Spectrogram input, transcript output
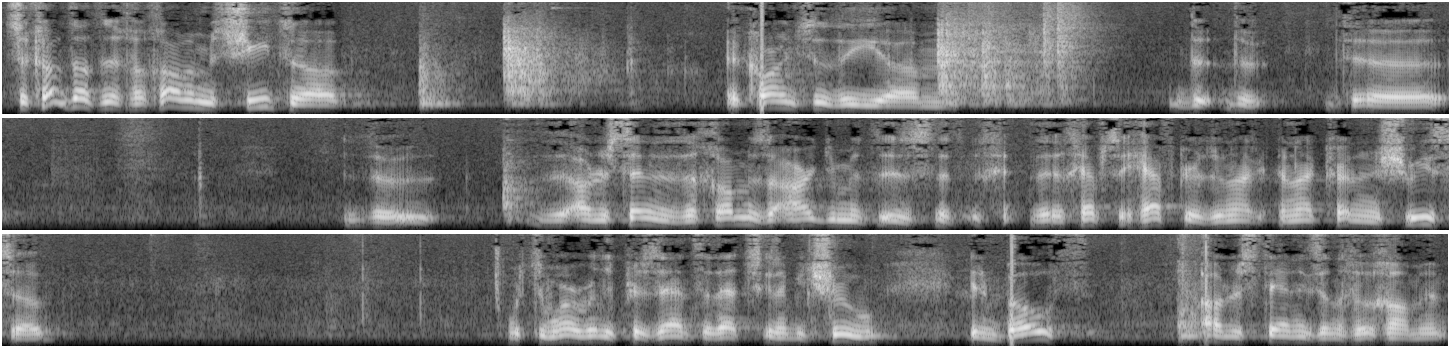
So comes out the Chachamim Shita according to the um, the, the the the the understanding that the Chum's argument is that the Chepsi Hefker do not are not cut in Shvisa, which the more really presents that that's going to be true in both understandings in the Chachamim.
